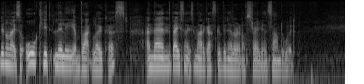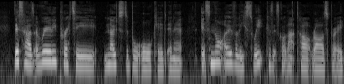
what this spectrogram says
Middle notes are orchid, lily, and black locust, and then the base notes are Madagascar vanilla and Australian sandalwood. This has a really pretty, noticeable orchid in it. It's not overly sweet because it's got that tart raspberry,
